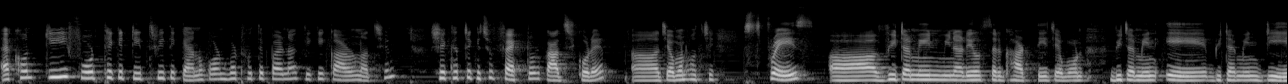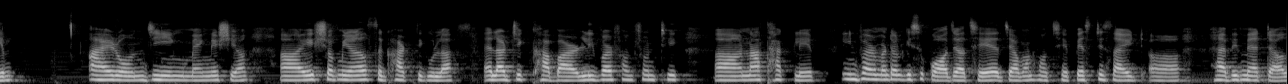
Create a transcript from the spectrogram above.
এখন টি ফোর থেকে টি থ্রিতে কেন কনভার্ট হতে পারে না? কী কী কারণ আছে? সেক্ষেত্রে কিছু ফ্যাক্টর কাজ করে। যেমন হচ্ছে স্ট্রেস ভিটামিন মিনারেলসের ঘাটতি, যেমন vitamin A vitamin D iron, zinc magnesium এইসব মিনারেলসের ঘাটতিগুলা অ্যালার্জিক খাবার লিভার ফাংশন ঠিক না থাকলে ইনভায়রনমেন্টাল কিছু কজ আছে, যেমন হচ্ছে পেস্টিসাইড হ্যাভি মেটাল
